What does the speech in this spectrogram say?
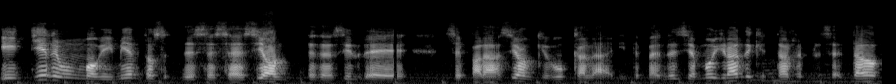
y tiene un movimiento de secesión, es decir, de separación que busca la independencia muy grande que está representado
